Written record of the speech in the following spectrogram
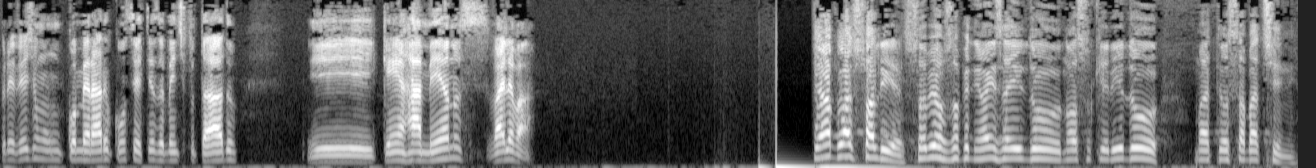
Prevejo um comerário com certeza bem disputado. E quem errar menos vai levar. Tiago Falia, sobre as opiniões aí do nosso querido Matheus Sabatini.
